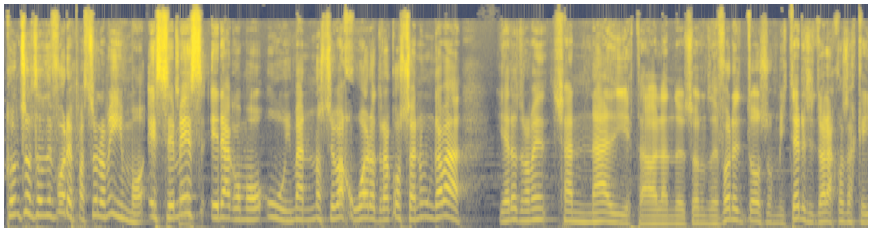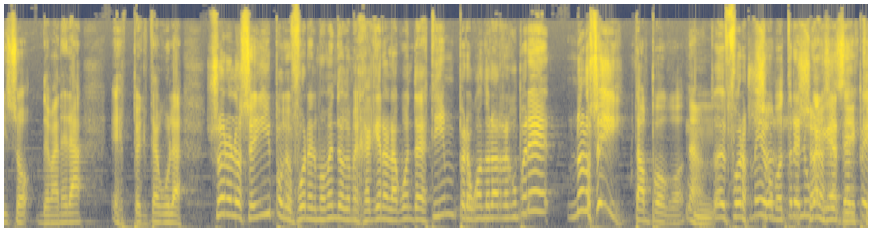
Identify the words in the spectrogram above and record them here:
con Sons of the Forest pasó lo mismo. Ese mes era como, uy, man, no se va a jugar otra cosa nunca más. Y al otro mes ya nadie estaba hablando de Sons of the Forest, todos sus misterios y todas las cosas que hizo de manera espectacular. Yo no lo seguí porque fue en el momento que me hackearon la cuenta de Steam, pero cuando la recuperé, no lo seguí tampoco. No. Entonces fueron medio Yo- como tres lucas no sé gasté si al es pedo.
